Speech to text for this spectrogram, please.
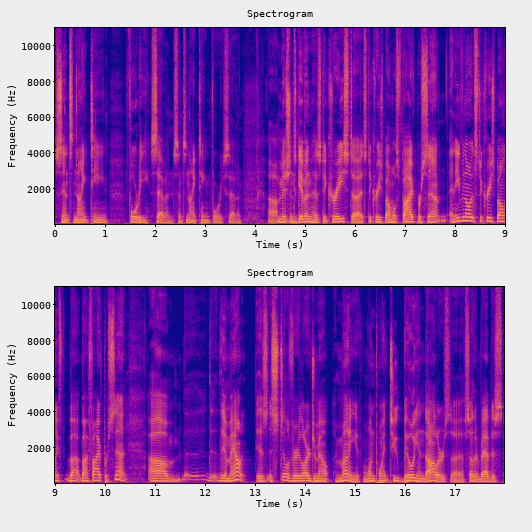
since 1947. Since 1947. Uh, missions given has decreased. Uh, it's decreased by almost 5%. And even though it's decreased by only by, by 5%, um, the, the amount is, is still a very large amount of money. $1.2 billion uh, of Southern Baptist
